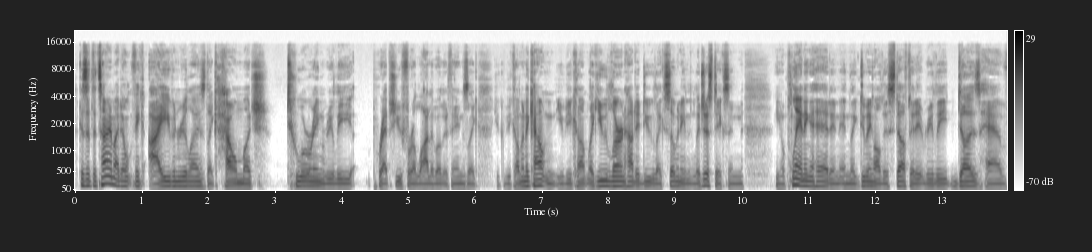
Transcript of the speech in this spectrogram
Because at the time I don't think I even realized like how much touring really preps you for a lot of other things like you can become an accountant you become like you learn how to do like so many logistics and you know planning ahead and, and like doing all this stuff that it really does have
